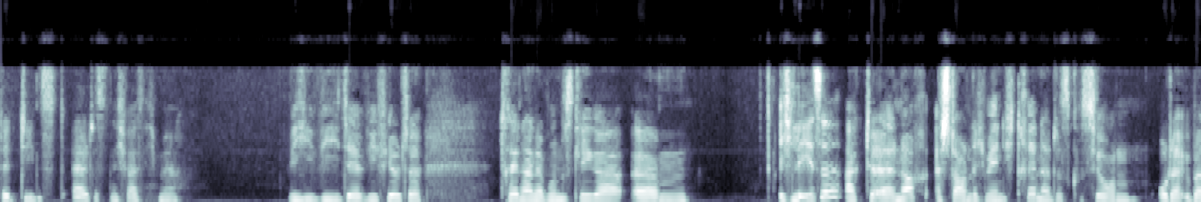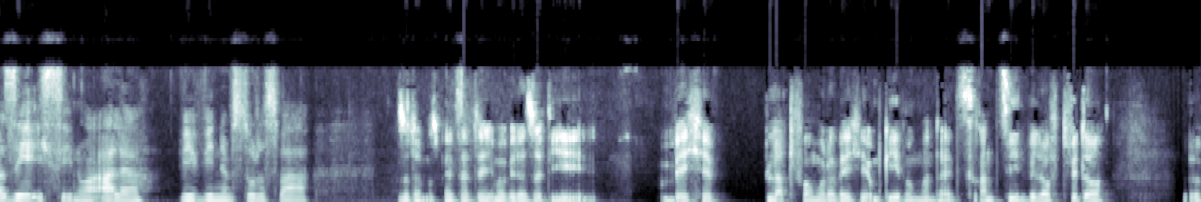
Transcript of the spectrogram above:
der Dienstältesten, ich weiß nicht mehr, wie, wie der wievielte Trainer der Bundesliga. Ähm, ich lese aktuell noch erstaunlich wenig Trainerdiskussionen oder übersehe ich sie nur alle. Wie, wie nimmst du das wahr? Also da muss man jetzt natürlich immer wieder so die, welche Plattform oder welche Umgebung man da jetzt ranziehen will auf Twitter, äh,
